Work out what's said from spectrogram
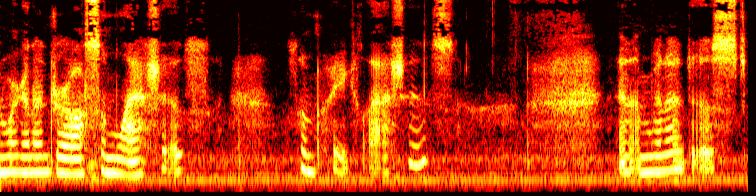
Then we're gonna draw some lashes, some fake lashes, and I'm gonna just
